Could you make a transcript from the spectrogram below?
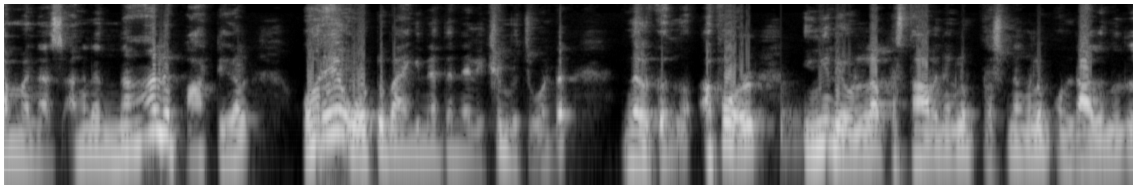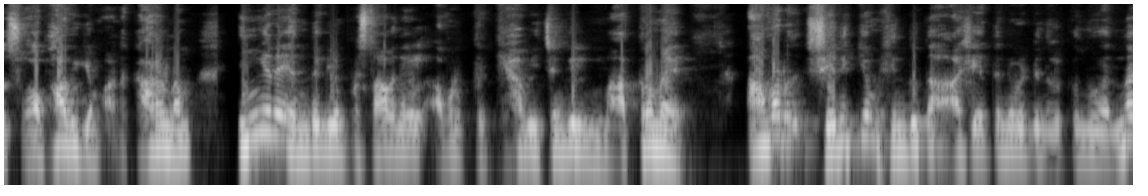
എം എൻ എസ് അങ്ങനെ നാല് പാർട്ടികൾ ഒരേ വോട്ട് ബാങ്കിനെ തന്നെ ലക്ഷ്യം വെച്ചുകൊണ്ട് നിൽക്കുന്നു. അപ്പോൾ ഇങ്ങനെയുള്ള പ്രസ്താവനകളും പ്രശ്നങ്ങളും ഉണ്ടാകുന്നത് സ്വാഭാവികമാണ്. കാരണം ഇങ്ങനെ എന്തെങ്കിലും പ്രസ്താവനകൾ അവർ പ്രഖ്യാപിച്ചെങ്കിൽ മാത്രമേ അവർ ശരിക്കും ഹിന്ദുത്വ ആശയത്തിന് വേണ്ടി നിൽക്കുന്നുവെന്ന്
